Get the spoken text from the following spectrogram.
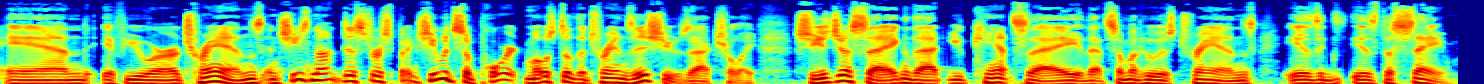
and if you are trans, and she's not disrespect, she would support most of the trans issues. Actually, she's just saying that you can't say that someone who is trans is is the same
